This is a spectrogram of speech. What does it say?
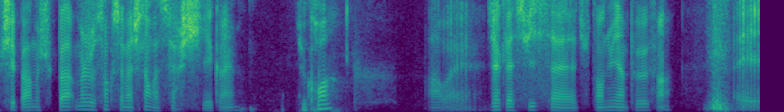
je sais pas, moi je suis pas, moi je sens que ce match-là on va se faire chier quand même. Tu crois? Ah ouais, déjà que la Suisse, ça- tu t'ennuies un peu. Enfin, Et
